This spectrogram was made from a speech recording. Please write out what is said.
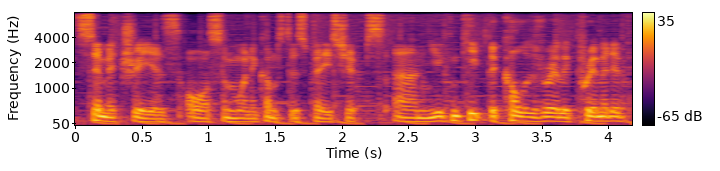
Symmetry is awesome when it comes to spaceships, and you can keep the colors really primitive.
